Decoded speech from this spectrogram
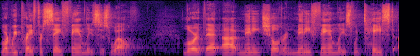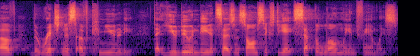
Lord, we pray for safe families as well. Lord, that uh, many children, many families would taste of the richness of community that you do indeed, it says in Psalm 68, set the lonely in families.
